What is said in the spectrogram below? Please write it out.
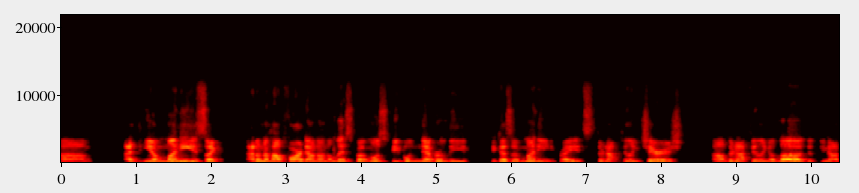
um, I, you know, money is like I don't know how far down on the list, but most people never leave because of money, right? It's they're not feeling cherished, um, they're not feeling a love, you know,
